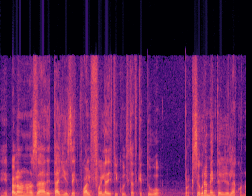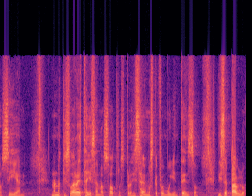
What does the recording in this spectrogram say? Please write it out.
eh, Pablo no nos da detalles de cuál fue la dificultad que tuvo, porque seguramente ellos la conocían. No nos quiso dar detalles a nosotros, pero sí sabemos que fue muy intenso. Dice Pablo,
